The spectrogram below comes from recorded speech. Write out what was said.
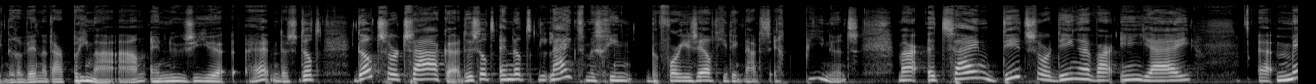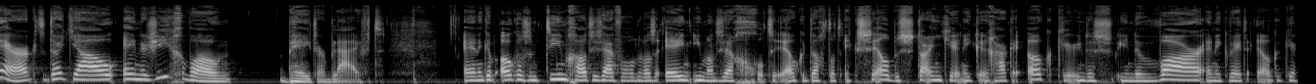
kinderen wennen daar prima aan. En nu zie je, hè, dus dat, dat soort zaken. Dus dat, en dat lijkt misschien voor jezelf je denkt, nou, dat is echt peanuts. Maar het zijn dit soort dingen waarin jij uh, merkt dat jouw energie gewoon beter blijft. En ik heb ook als een team gehad die zei van er was één iemand die zei: God, elke dag dat Excel-bestandje en ik raak elke keer in de, in de war en ik weet elke keer.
